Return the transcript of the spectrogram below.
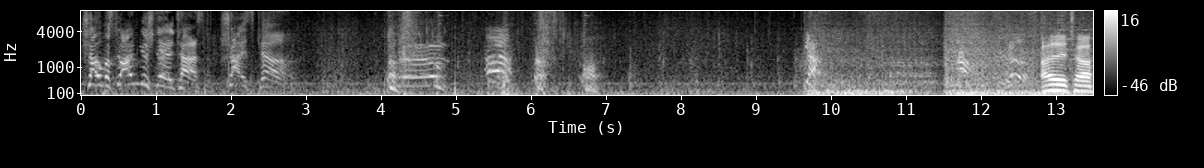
schau, was du angestellt hast. Scheiß Kerl. Alter.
